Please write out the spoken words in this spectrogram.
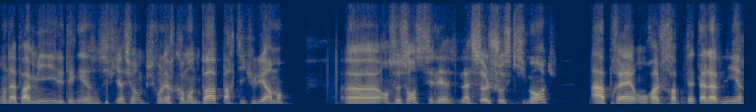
on n'a pas mis les techniques d'intensification puisqu'on ne les recommande pas particulièrement. Euh, en ce sens, c'est la seule chose qui manque. Après, on rajoutera peut-être à l'avenir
